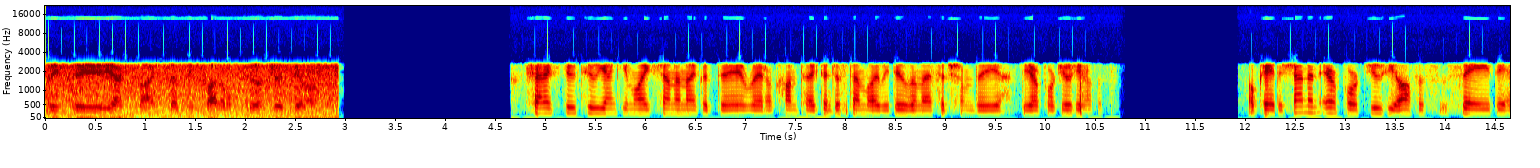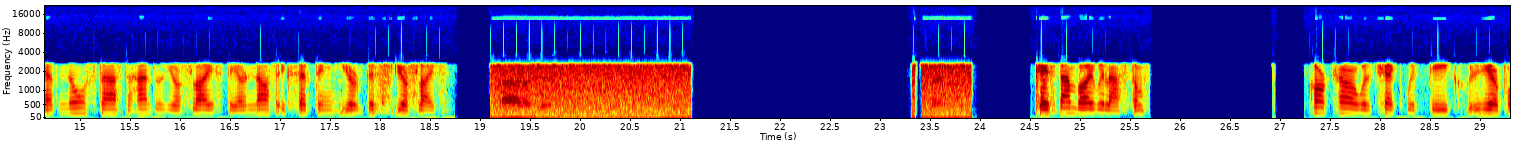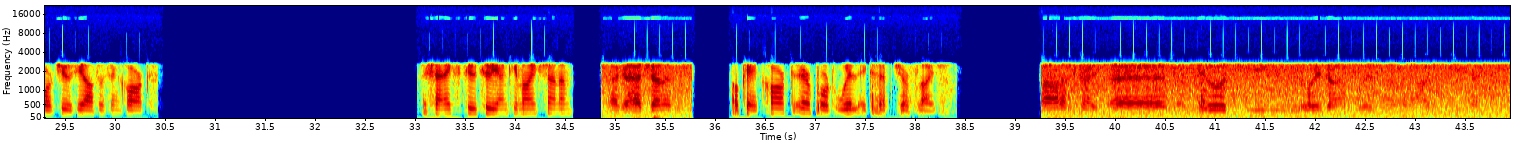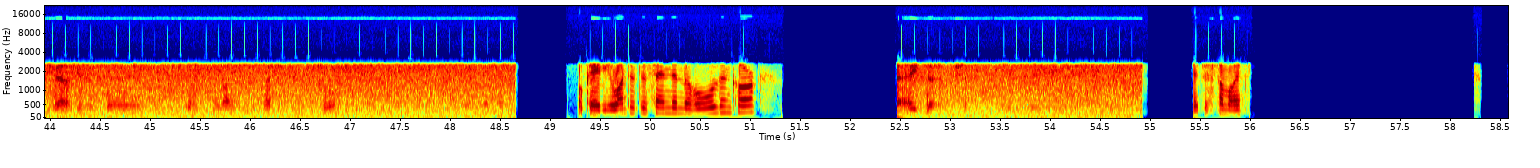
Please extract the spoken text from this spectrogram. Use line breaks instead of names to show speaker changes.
CT Yankee Mike, 70, flight level 200, kilometers.
Channex 22 Yankee Mike, Shannon, I got the radar contact and just stand by, we do have a message from the, the airport duty office. Okay, the Shannon Airport Duty Office say they have no staff to handle your flight. They are not accepting your this your flight.
Ah, okay.
Okay, stand by. We'll ask them. Cork Tower will check with the, the Airport Duty Office in Cork. Channex 22 Yankee Mike, Shannon.
Uh, go ahead, Shannon.
Okay, Cork Airport will accept your flight.
Ah, that's great. Um, could you... Oh, you don't have to leave another now. Yeah, give us a... something like that. Cool.
Okay, do you want it to send in the hold in Cork?
Uh, uh,
Okay, just stand by.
